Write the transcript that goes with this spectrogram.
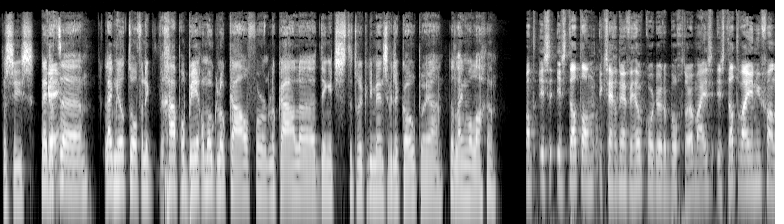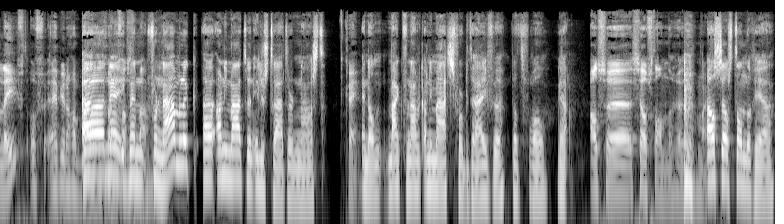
Precies. Nee, dat eh, lijkt me heel tof. En ik ga proberen om ook lokaal voor lokale dingetjes te drukken die mensen willen kopen. Ja, dat lijkt me wel lachen. Want is, is dat dan, ik zeg het nu even heel kort door de bocht hoor, maar is, is dat waar je nu van leeft? Of heb je nog een baan? Een nee, ik ben baan? voornamelijk eh, animator en illustrator daarnaast. Oké, En dan maak ik voornamelijk animaties voor bedrijven. Dat vooral, ja. als eh, zelfstandige zeg maar. Als zelfstandige, ja.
